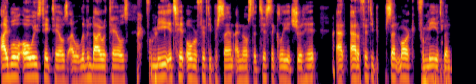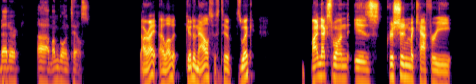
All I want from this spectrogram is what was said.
I will always take tails. I will live and die with tails. For me, it's hit over fifty percent. I know statistically it should hit at at a fifty percent mark. For me, it's been better. Um, I'm going tails. All right. I love it. Good analysis, too. Zwick? My next one is Christian McCaffrey,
